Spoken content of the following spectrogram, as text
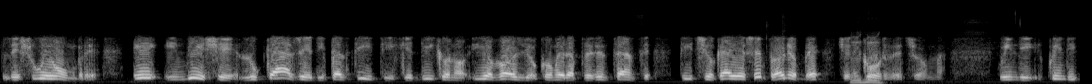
le sue ombre e invece l'ucase di partiti che dicono io voglio come rappresentante Tizio Caio e Sempronio, beh, ce ne uh-huh. corre insomma. Quindi, quindi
